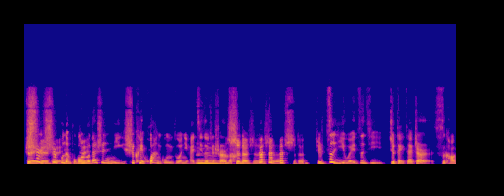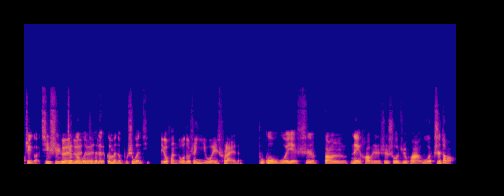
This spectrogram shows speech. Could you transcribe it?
是是不能不工作，但是你是可以换工作。你还记得这事儿吗？是的，是的，是的，是的，就是自以为自己就得在这儿思考这个，其实这个问题可能根本都不是问题，有很多都是以为出来的。不过我也是帮内耗人士说句话，我知道。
